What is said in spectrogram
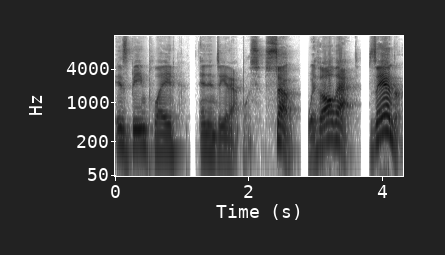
is being played in Indianapolis. So, with all that, Xander,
